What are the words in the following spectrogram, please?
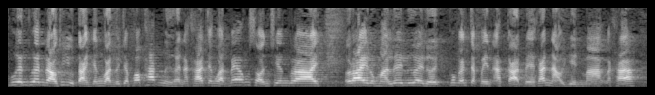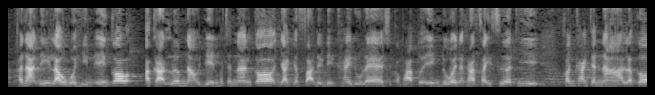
เพื่อนเพื่อนๆเราที่อยู่ต่างจังหวัดโดยเฉพาะภาคเหนือนะคะ จังหวัดแม่ฮ่องสอนเชียงรายไล่ลงมาเรื่อยๆเลย พวกนั้นจะเป็นอากาศเป็นไงคะหนาวเย็นมากนะคะ ขณะนี้เราหัวหินเองก็อากาศเริ่มหนาวเย็น เพราะฉะนั้นก็อยากจะฝากเด็กๆ ให้ดูแลสุขภาพตัวเองด้วยนะคะ ใส่เสื้อที่ค่อนข้างจะหนา แล้วก็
